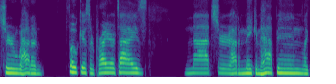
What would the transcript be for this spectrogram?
sure how to focus or prioritize not sure how to make them happen. Like,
